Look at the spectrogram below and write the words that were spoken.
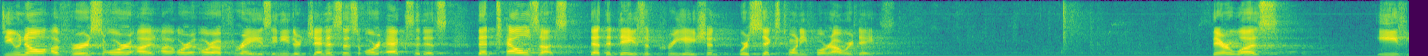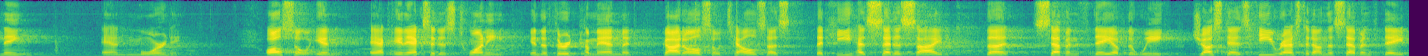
Do you know a verse or a, or, or a phrase in either Genesis or Exodus that tells us that the days of creation were six 24 hour days? There was evening and morning. Also, in, in Exodus 20, in the third commandment, God also tells us that He has set aside the seventh day of the week just as he rested on the seventh day,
